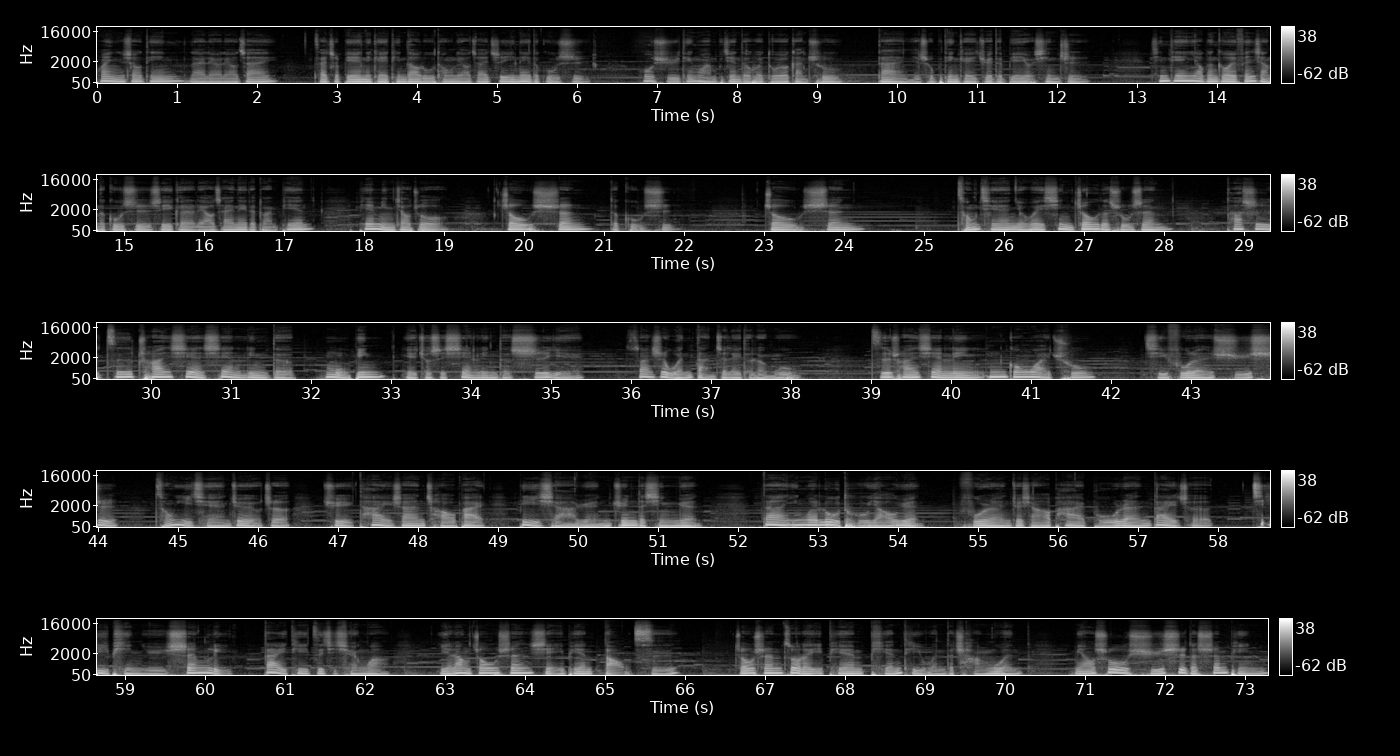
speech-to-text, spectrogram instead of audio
欢迎收听《来聊聊斋》。在这边，你可以听到如同《聊斋志异》内的故事。或许听完不见得会多有感触，但也说不定可以觉得别有兴致。今天要跟各位分享的故事是一个《聊斋》内的短篇，篇名叫做《周生的故事》。周生，从前有位姓周的书生。他是淄川县县令的募兵，也就是县令的师爷，算是文胆之类的人物。淄川县令因公外出，其夫人徐氏从以前就有着去泰山朝拜碧霞元君的心愿，但因为路途遥远，夫人就想要派仆人带着。祭品与生理代替自己前往，也让周深写一篇悼词。周深做了一篇骈体文的长文，描述徐氏的生平。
